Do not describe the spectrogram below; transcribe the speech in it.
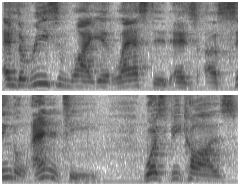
And the reason why it lasted as a single entity was because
